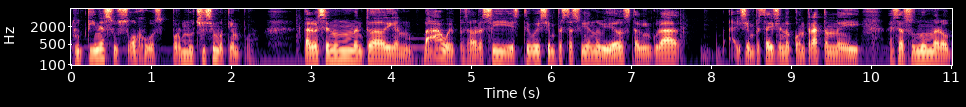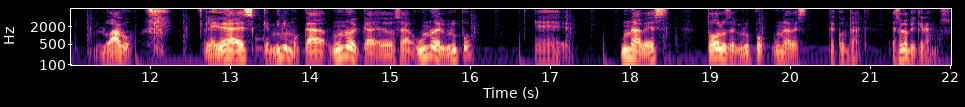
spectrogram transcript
tú tienes sus ojos por muchísimo tiempo. Tal vez en un momento dado digan, va, güey, pues ahora sí, este güey siempre está subiendo videos, está bien curado, ahí siempre está diciendo, contrátame y está su número, lo hago. La idea es que mínimo cada uno de cada, o sea, uno del grupo, eh, una vez, todos los del grupo, una vez te contraten. Eso es lo que queremos.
